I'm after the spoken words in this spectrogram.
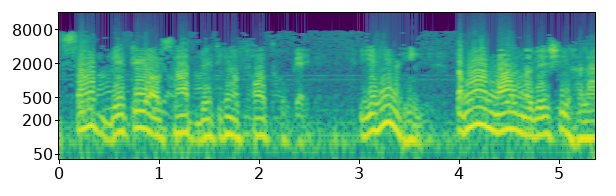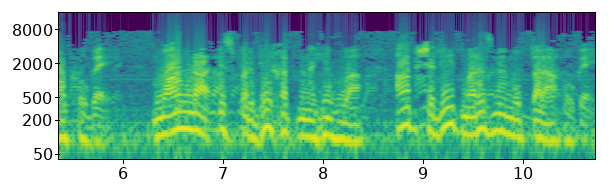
سات بیٹے اور سات بیٹیاں فوت ہو گئے۔ یہی نہیں، تمام مال مویشی ہلاک ہو گئے۔ معاملہ اس پر بھی ختم نہیں ہوا۔ آپ شدید مرض میں مبتلا ہو گئے۔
